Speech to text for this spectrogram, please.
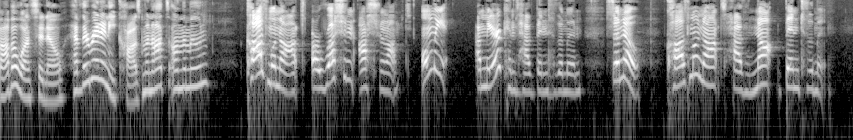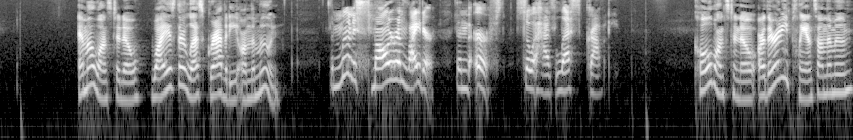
Baba wants to know have there been any cosmonauts on the moon? Cosmonauts are Russian astronauts. Only Americans have been to the moon. So, no, cosmonauts have not been to the moon. Emma wants to know why is there less gravity on the moon? The moon is smaller and lighter than the Earth, so it has less gravity. Cole wants to know are there any plants on the moon?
